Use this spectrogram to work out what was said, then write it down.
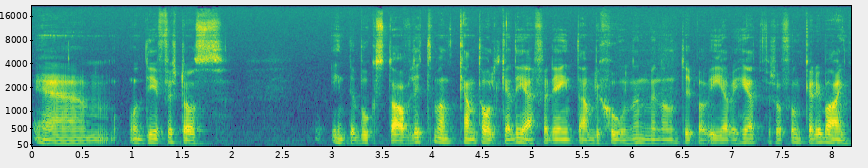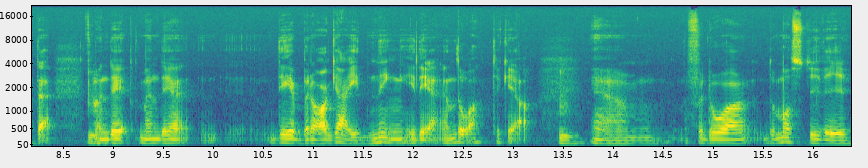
Ehm, och det är förstås inte bokstavligt man kan tolka det för det är inte ambitionen med någon typ av evighet för så funkar det bara inte. Mm. Men, det, men det, det är bra guidning i det ändå, tycker jag. Mm. Ehm, för då, då måste ju vi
